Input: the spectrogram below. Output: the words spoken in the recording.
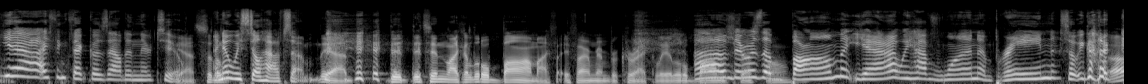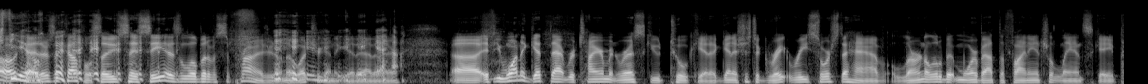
yeah, I think that goes out in there too. Yeah, so the, I know we still have some. yeah, it, it's in like a little bomb, if I remember correctly. A little bomb. Uh, there was ball. a bomb yeah, we have one, a brain. So we got a oh, few. okay. There's a couple. So you say, see, there's a little bit of a surprise. You don't know what you're going to get out yeah. of there. Uh, if you want to get that retirement rescue toolkit, again, it's just a great resource to have. Learn a little bit more about the financial landscape.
